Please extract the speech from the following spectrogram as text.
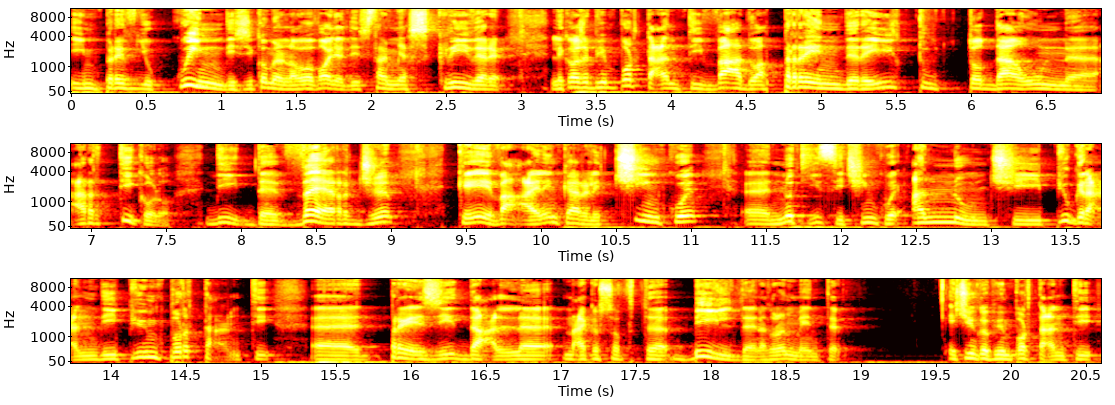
in preview. Quindi, siccome non avevo voglia di starmi a scrivere le cose più importanti, vado a prendere il tutto da un articolo di The Verge che va a elencare le 5 eh, notizie, i 5 annunci più grandi, più importanti eh, presi dal Microsoft Build, naturalmente i 5 più importanti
